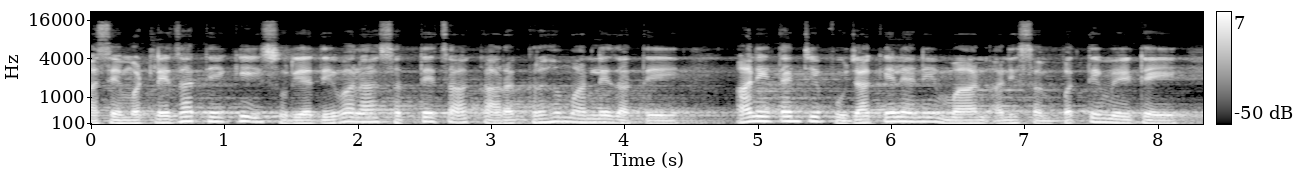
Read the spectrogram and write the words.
असे म्हटले जाते की सूर्यदेवाला सत्तेचा कारक ग्रह मानले जाते आणि त्यांची पूजा केल्याने मान आणि संपत्ती मिळते.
